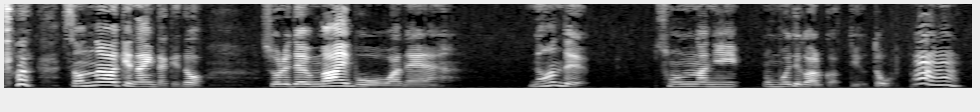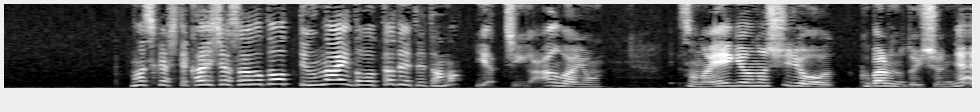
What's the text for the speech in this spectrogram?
そ、そんなわけないんだけど、それでうまい棒はね、なんでそんなに思い出があるかっていうと、うんうん。もしかして会社騒動ってうまい棒を立ててたの？いや違うわよ。その営業の資料を配るのと一緒にね、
